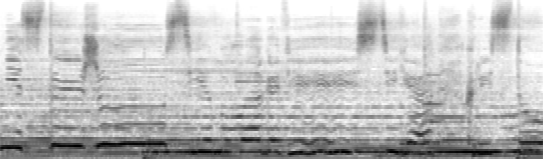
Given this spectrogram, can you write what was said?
Не стыжусь я благовестия Христова.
